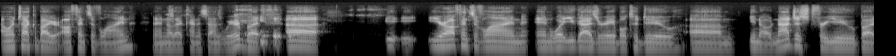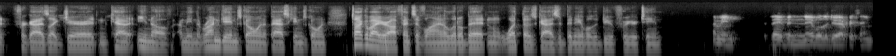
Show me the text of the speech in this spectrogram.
I want to talk about your offensive line. And I know that kind of sounds weird, but uh, your offensive line and what you guys are able to do, um, you know, not just for you, but for guys like Jaret and Kevin, you know, I mean, the run game's going, the pass game's going. Talk about your offensive line a little bit and what those guys have been able to do for your team. I mean, they've been able to do everything.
